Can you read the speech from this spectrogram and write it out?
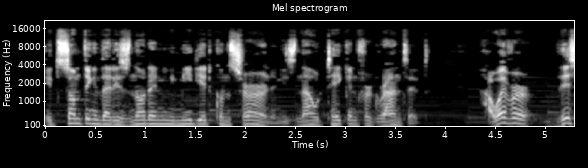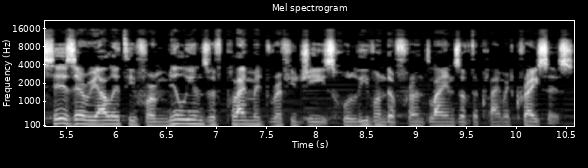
It's something that is not an immediate concern and is now taken for granted. However, this is a reality for millions of climate refugees who live on the front lines of the climate crisis.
